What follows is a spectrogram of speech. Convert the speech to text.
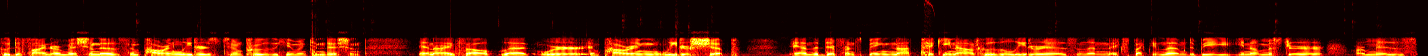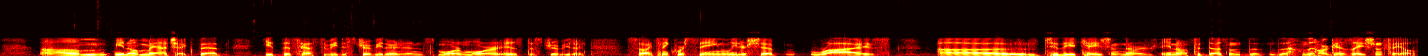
who defined our mission as empowering leaders to improve the human condition. And I felt that we're empowering leadership, and the difference being not picking out who the leader is and then expecting them to be, you know, Mister or Ms. Um, you know, magic. That you, this has to be distributed, and it's more and more is distributed. So I think we're seeing leadership rise uh, to the occasion, or you know, if it doesn't, the, the, the organization fails.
